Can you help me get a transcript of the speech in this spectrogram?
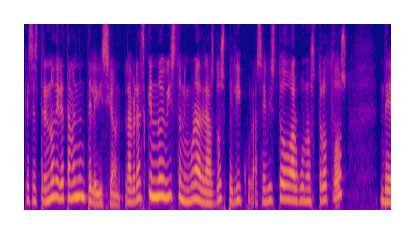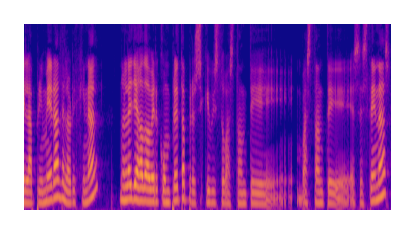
que se estrenó directamente en televisión. La verdad es que no he visto ninguna de las dos películas. He visto algunos trozos de la primera, de la original. No la he llegado a ver completa, pero sí que he visto bastante, bastantes escenas.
